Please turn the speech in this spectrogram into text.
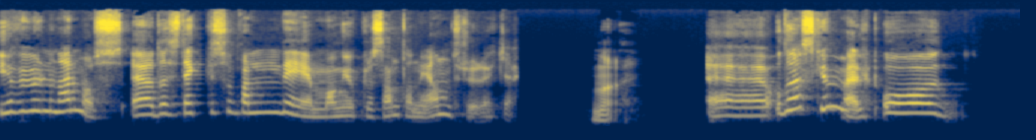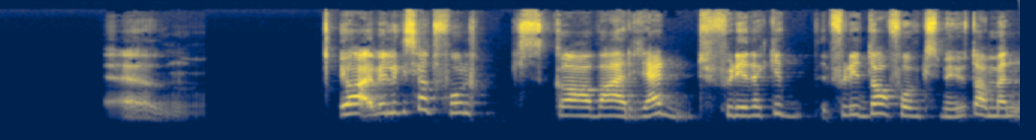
Ja, vi begynner å nærme oss. Det er ikke så veldig mange prosentene igjen, tror jeg ikke. Nei. Og det er skummelt. Og Ja, jeg vil ikke si at folk skal være redd, fordi, det er ikke, fordi da får vi ikke så mye ut av men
